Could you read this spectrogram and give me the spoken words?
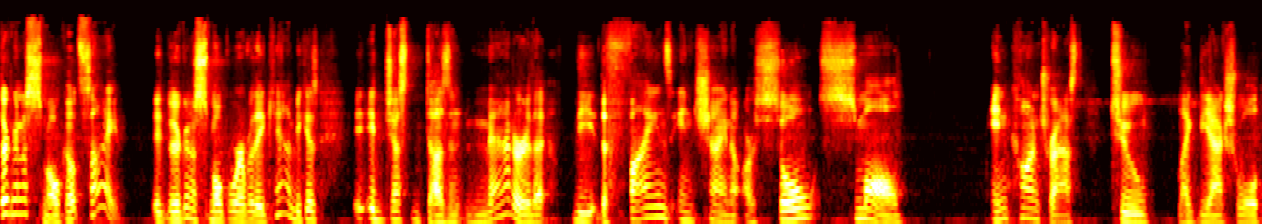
they're going to smoke outside. they're going to smoke wherever they can because it, just doesn't matter that the, the fines in China are so small in contrast to like the actual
